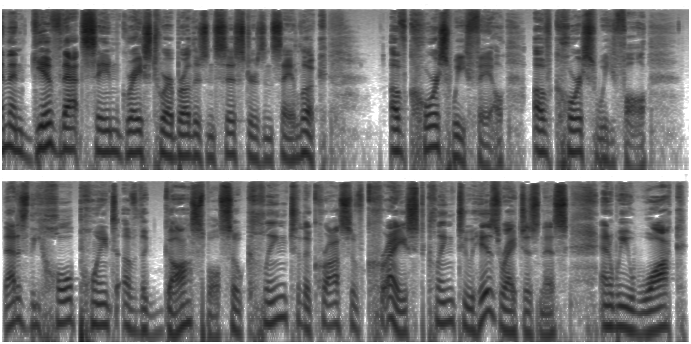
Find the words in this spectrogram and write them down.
and then give that same grace to our brothers and sisters and say, look, of course we fail. Of course we fall. That is the whole point of the gospel. So cling to the cross of Christ, cling to his righteousness, and we walk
